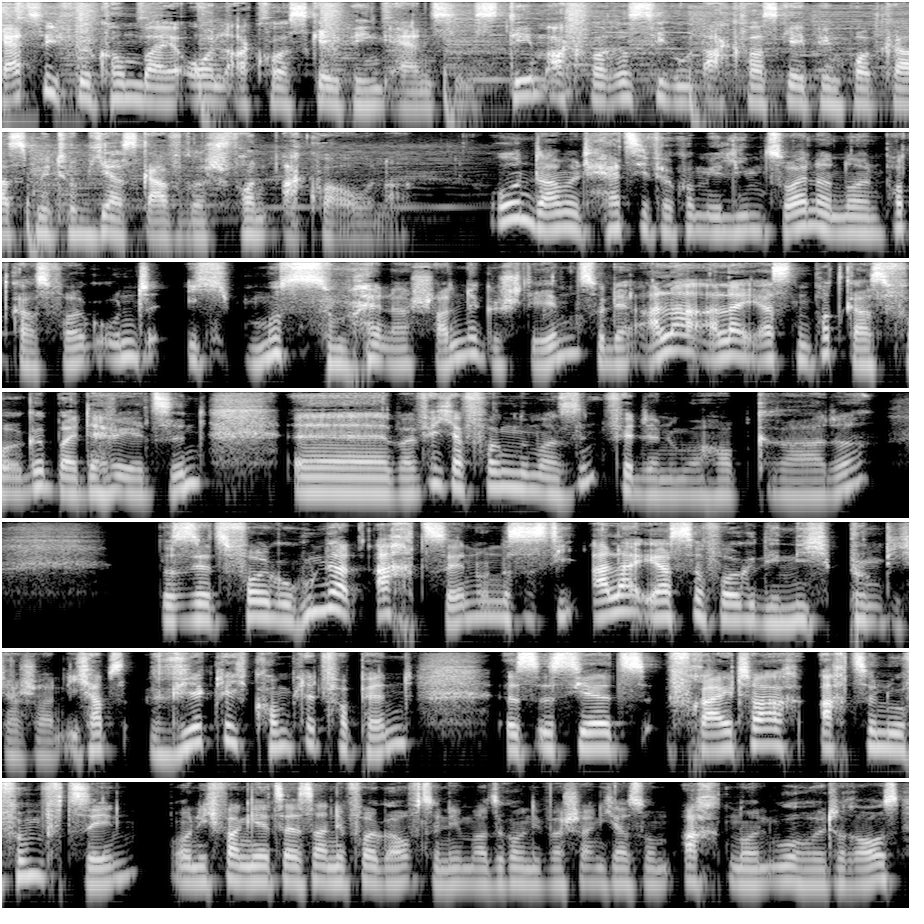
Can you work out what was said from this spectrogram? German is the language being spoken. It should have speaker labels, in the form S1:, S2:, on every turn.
S1: Herzlich willkommen bei All Aquascaping Answers, dem Aquaristik und Aquascaping Podcast mit Tobias Gavrisch von AquaOwner. Und damit herzlich willkommen, ihr Lieben, zu einer neuen Podcast-Folge. Und ich muss zu meiner Schande gestehen, zu der aller, allerersten Podcast-Folge, bei der wir jetzt sind. Äh, bei welcher Folgennummer sind wir denn überhaupt gerade? Das ist jetzt Folge 118 und es ist die allererste Folge, die nicht pünktlich erscheint. Ich habe es wirklich komplett verpennt. Es ist jetzt Freitag 18.15 Uhr und ich fange jetzt erst an, die Folge aufzunehmen. Also kommen die wahrscheinlich erst um 8, 9 Uhr heute raus.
